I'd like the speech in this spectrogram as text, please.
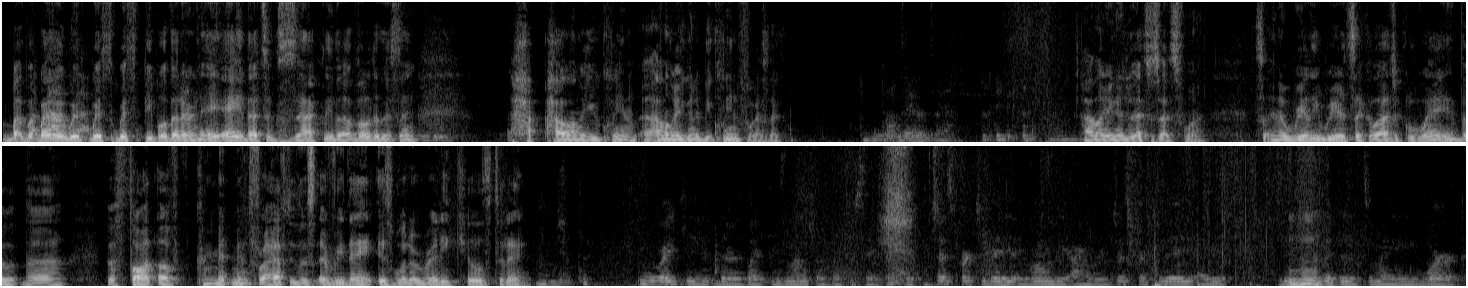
But, but by the way, with, that. with, with people that are in AA, that's exactly the avoda. They're saying, mm-hmm. "H- how long are you clean? How long are you going to be clean for? It's like, Don't do it. How long are you going to do exercise for? So in a really weird psychological way, the the the thought of commitment for I have to do this every day is what already kills today. Mm-hmm. In Reiki, there's like these mantras that you say. Like, just for today, I won't be angry. Just for today, I will be Mhm. committed to my work.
